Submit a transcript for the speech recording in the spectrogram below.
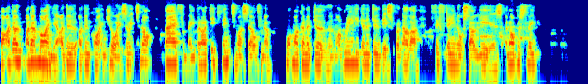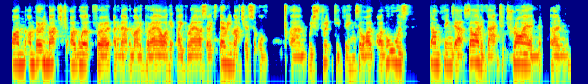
but I don't I don't mind it. I do I do quite enjoy it. So it's not bad for me. But I did think to myself, you know, what am I going to do? Am I really going to do this for another 15 or so years? And obviously, I'm, I'm very much, I work for an amount of money per hour, I get paid per hour. So it's very much a sort of um, restricted thing. So I've, I've always done things outside of that to try and earn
